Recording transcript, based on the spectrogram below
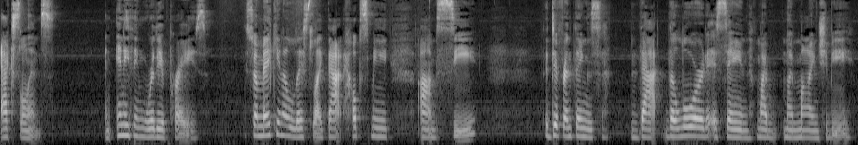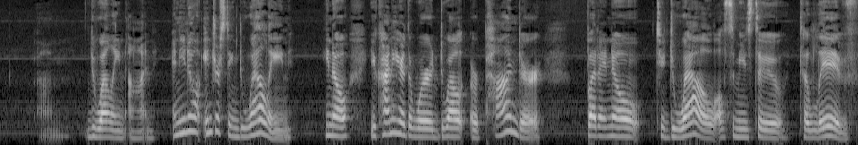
excellence and anything worthy of praise. So, making a list like that helps me um, see the different things that the Lord is saying my, my mind should be um, dwelling on. And you know, interesting, dwelling, you know, you kind of hear the word dwell or ponder, but I know to dwell also means to to live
